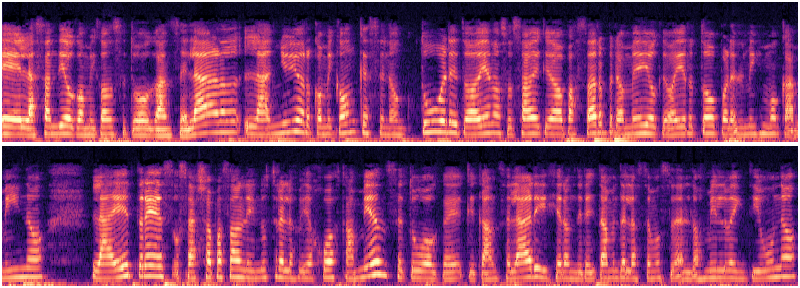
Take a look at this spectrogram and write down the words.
eh, la San Diego Comic Con se tuvo que cancelar, la New York Comic Con que es en octubre, todavía no se sabe qué va a pasar, pero medio que va a ir todo por el mismo camino. La E3, o sea, ya pasado en la industria de los videojuegos también, se tuvo que, cancelar y dijeron directamente lo hacemos en el 2021.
